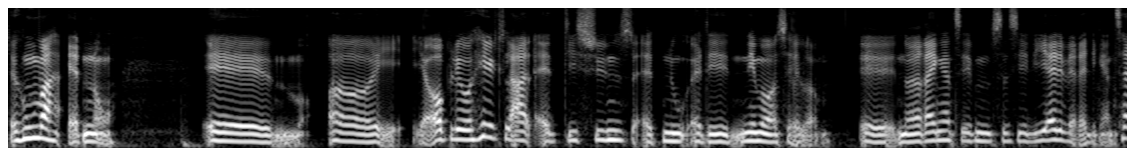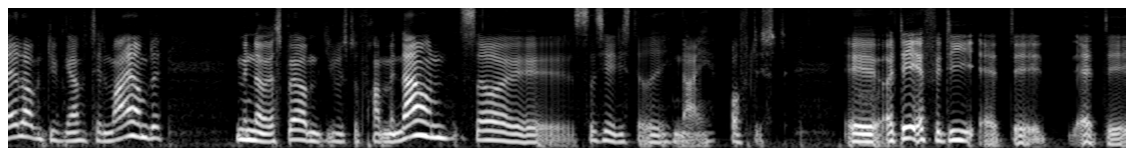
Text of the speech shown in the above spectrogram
da hun var 18 år. Øh, og jeg oplever helt klart, at de synes, at nu er det nemmere at tale om. Øh, når jeg ringer til dem, så siger de, ja, det vil jeg rigtig gerne tale om. De vil gerne fortælle mig om det. Men når jeg spørger, om de vil stå frem med navn, så, øh, så siger de stadig nej, oftest. Øh, og det er fordi, at, øh, at øh,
